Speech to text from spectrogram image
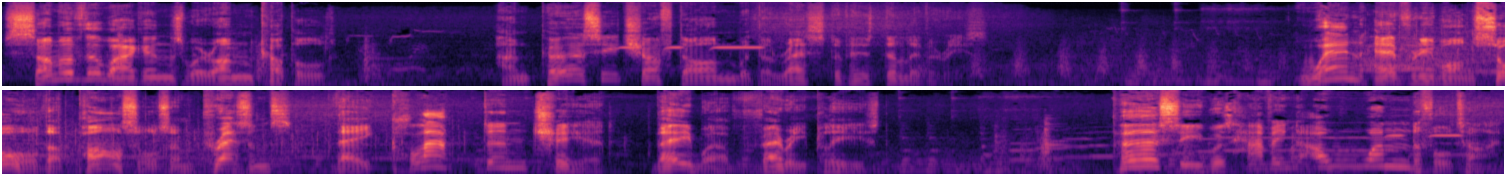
Some of the wagons were uncoupled, and Percy chuffed on with the rest of his deliveries. When everyone saw the parcels and presents, they clapped and cheered. They were very pleased. Percy was having a wonderful time.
